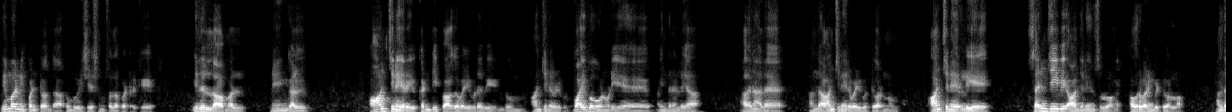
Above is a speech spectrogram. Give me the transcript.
இது மாதிரி நீங்கள் பண்ணிட்டு வந்தால் ரொம்ப விசேஷம் சொல்லப்பட்டிருக்கு. இது இல்லாமல் நீங்கள் ஆஞ்சநேயரை கண்டிப்பாக வழிபட வேண்டும். ஆஞ்சநேயர் வழிபடும் வாயு பகவானுடைய மைந்தன் இல்லையா? அதனால் அந்த ஆஞ்சநேயரை வழிபட்டு வரணும். ஆஞ்சநேயர்லேயே சஞ்சீவி ஆஞ்சநேயர்னு சொல்லுவாங்க. அவரை வழிபட்டு வரலாம். அந்த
